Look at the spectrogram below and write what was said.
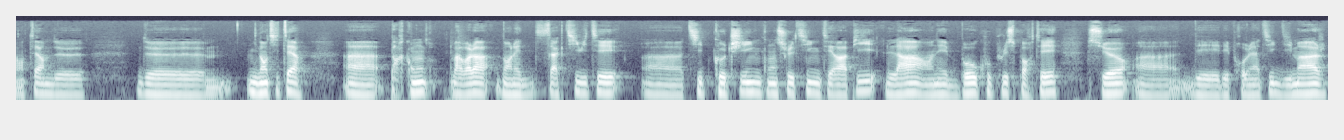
en termes de, de, identitaire. Euh, par contre, bah voilà, dans les activités euh, type coaching, consulting, thérapie, là, on est beaucoup plus porté sur euh, des, problématiques d'image,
